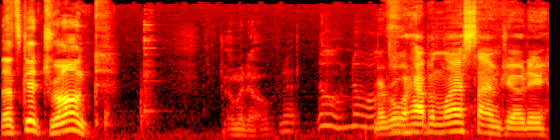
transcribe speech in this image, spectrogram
Let's get drunk. You want me to open it? No, no. Remember what happened last time, Jodie?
